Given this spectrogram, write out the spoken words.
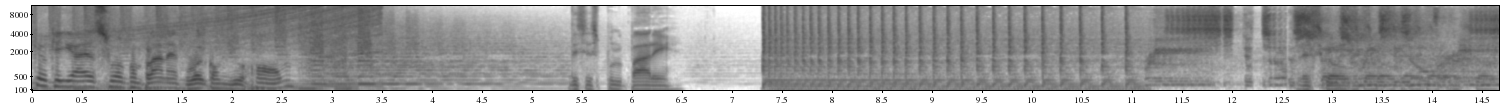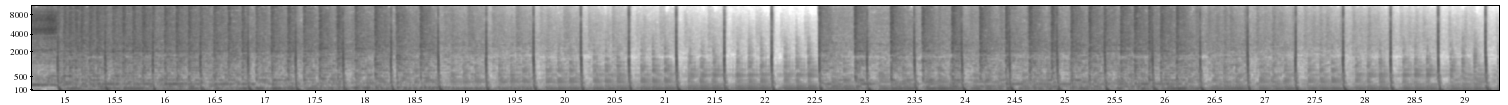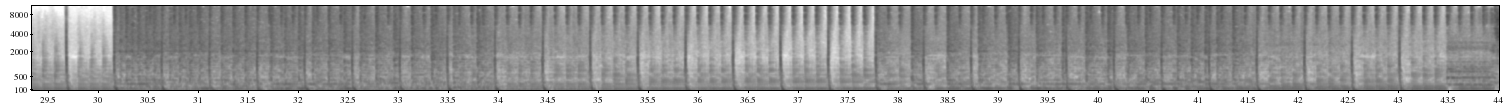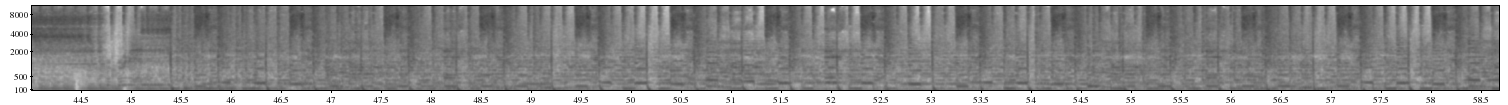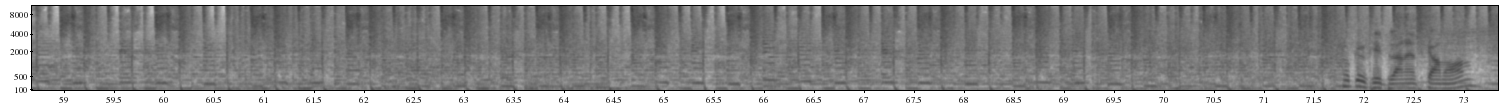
Okay, okay, guys, welcome planet, welcome you home. This is Pool Party. Let's go. Let's go. Okay, okay, planet, come on.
